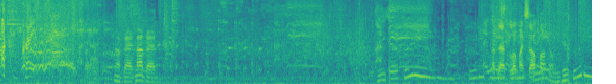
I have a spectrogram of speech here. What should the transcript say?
Fucking crazy! Not bad, not bad. Booty, Did I blow myself up? Come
